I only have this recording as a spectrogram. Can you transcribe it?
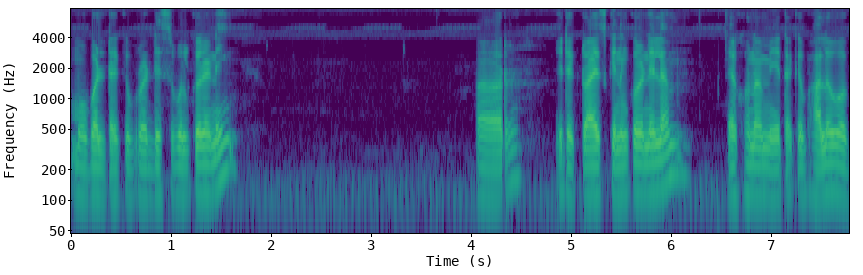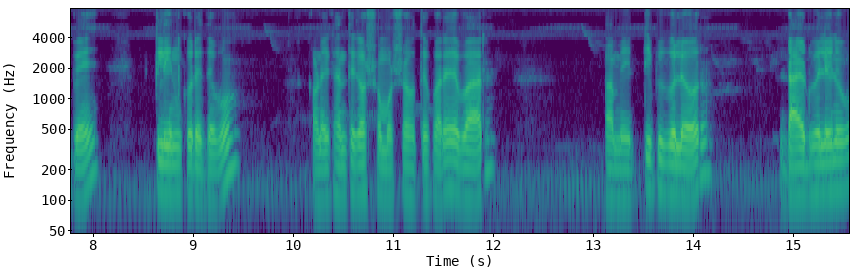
মোবাইলটাকে পুরো ডিসেবল করে নেই। আর এটা একটু আই স্ক্যানিং করে নিলাম। এখন আমি এটাকে ভালোভাবে ক্লিন করে দেব। কারণ এখান থেকেও সমস্যা হতে পারে। এবার আমি টিপিগুলোর ডায়োড ভ্যালু নেব।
